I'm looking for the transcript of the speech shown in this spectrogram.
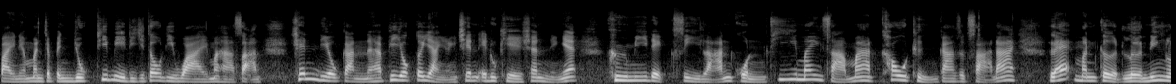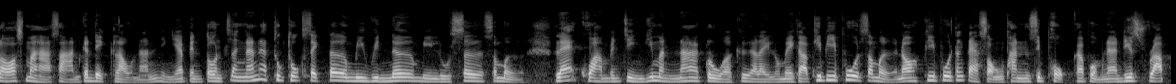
ไปเนี่ยมันจะเป็นยุคที่มี digital divide มหาศาล เช่นเดียวกันนะครับพี่ยกตัวอย่างอย่างเช่น education อย่างเงี้ยคือมีเด็ก 4 ล้านคนที่ไม่สามารถเข้าถึงการศึกษาได้ และมันเกิด learning loss มหาศาลกับเด็กเหล่านั้นอย่างเงี้ยเป็นต้นดังนั้นทุกๆ sector มี winner มี loser เสมอ และความเป็นจริงที่มันน่ากลัวคืออะไรรู้ไหมครับที่พี่พูดเสมอเนาะพี่พูดตั้งแต่ 2016 ครับผมนะ disrupt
